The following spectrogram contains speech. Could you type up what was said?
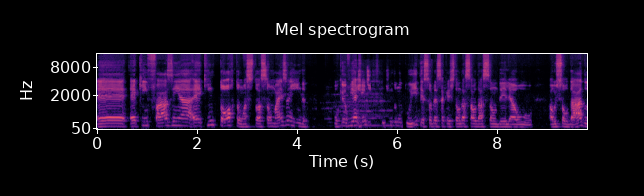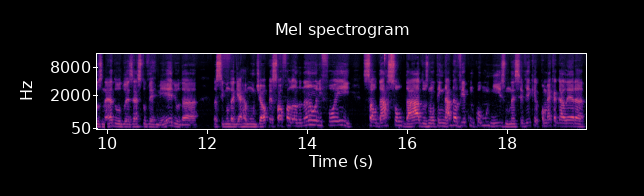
é, é quem fazem a, é que entortam a situação mais ainda. Porque eu vi a gente discutindo no Twitter sobre essa questão da saudação dele ao, aos soldados né, do, do Exército Vermelho, da, da Segunda Guerra Mundial, o pessoal falando, não, ele foi saudar soldados, não tem nada a ver com comunismo, né? Você vê que, como é que a galera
